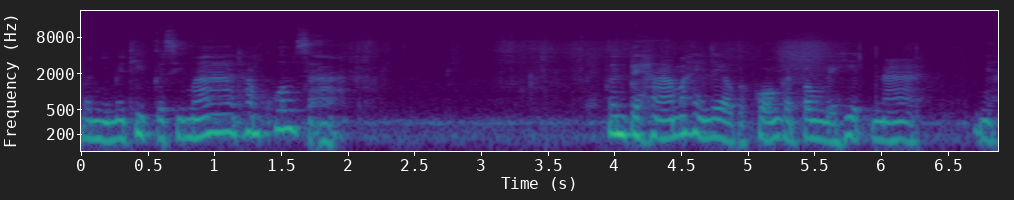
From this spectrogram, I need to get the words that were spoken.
วันนี้แม่ทิพย์กสิมาทำความสะอาด เพิ่นไปหามาให้แล้วกับของก็ต้องได้เฮ็ดนะเนี่ย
